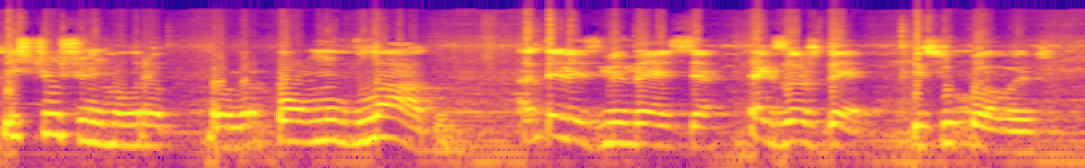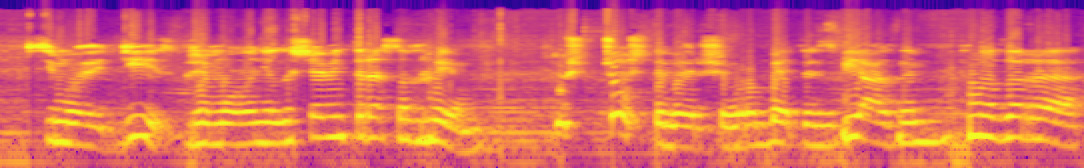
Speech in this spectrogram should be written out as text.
ти що, що він говорив про верховну владу? А ти не змінився, як завжди, підслуховуєш. Всі мої дії спрямовані лише в інтересах Риму. То що ж ти вирішив робити з в'язнем в Назарет?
